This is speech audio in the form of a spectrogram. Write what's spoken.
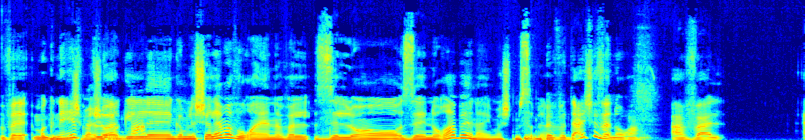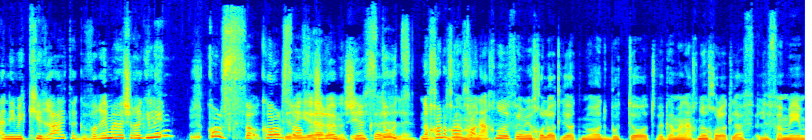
ומגניב, נשמע לא שהוא יודעת רגיל מה. אה, גם לשלם עבורהן, אבל זה לא, זה נורא בעיניי מה שאת מספרת. בוודאי שזה נורא, אבל אני מכירה את הגברים האלה שרגילים, כל, סוף, כל תראי, סוף יש ערב יש סטוץ. כאלה. נכון, נכון, גם נכון. אנחנו לפעמים יכולות להיות מאוד בוטות, וגם אנחנו יכולות לפ- לפעמים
